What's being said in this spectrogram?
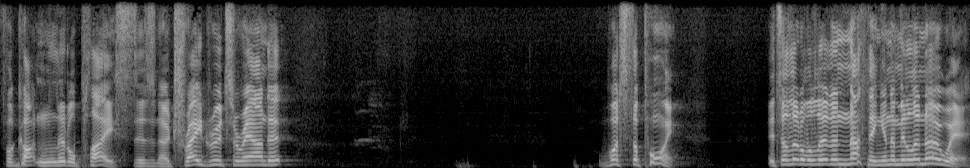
forgotten little place? There's no trade routes around it. What's the point? It's a little bit of nothing in the middle of nowhere.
